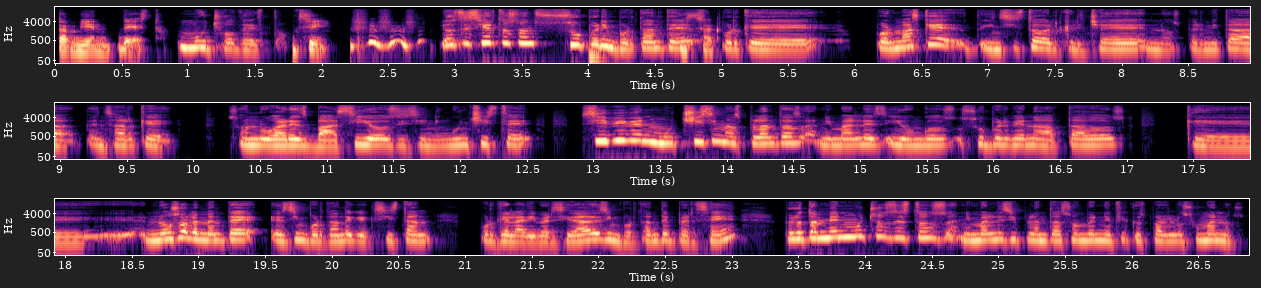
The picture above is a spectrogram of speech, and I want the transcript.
también de esto. Mucho de esto. Sí. Los desiertos son súper importantes porque por más que, insisto, el cliché nos permita pensar que son lugares vacíos y sin ningún chiste, sí viven muchísimas plantas, animales y hongos súper bien adaptados, que no solamente es importante que existan porque la diversidad es importante per se, pero también muchos de estos animales y plantas son benéficos para los humanos.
